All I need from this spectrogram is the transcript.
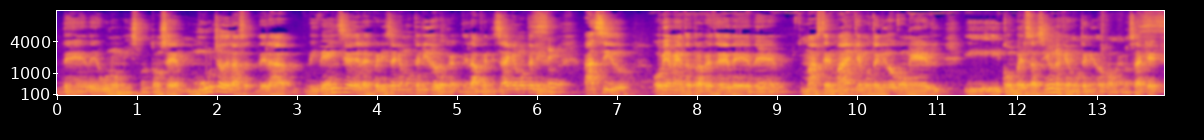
de, uno mismo. Entonces, muchas de las de la vivencias y de la experiencia que hemos tenido, del aprendizaje que hemos tenido, ha sido obviamente a través de, de, mastermind que hemos tenido con él y, conversaciones que hemos tenido con él. O sea que,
